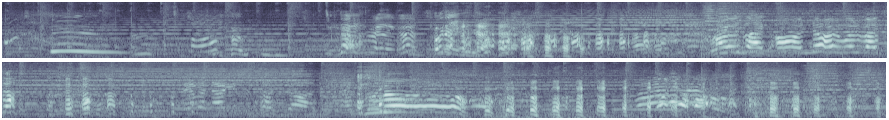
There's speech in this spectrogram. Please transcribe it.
That was really good. Pudding. I was like, oh no, what have I done? Emma, now you should tell John. no!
